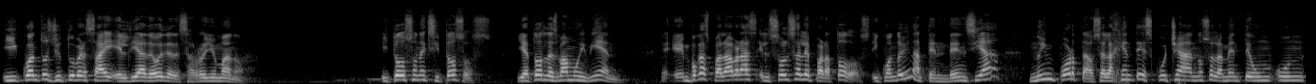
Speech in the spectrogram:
¿Y cuántos youtubers hay el día de hoy de desarrollo humano? Y todos son exitosos. Y a todos les va muy bien. En pocas palabras, el sol sale para todos. Y cuando hay una tendencia, no importa. O sea, la gente escucha no solamente un,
